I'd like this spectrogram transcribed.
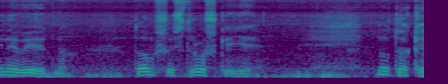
і не видно. Там щось трошки є. Ну таке.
